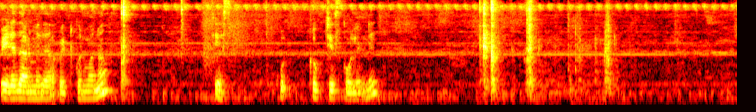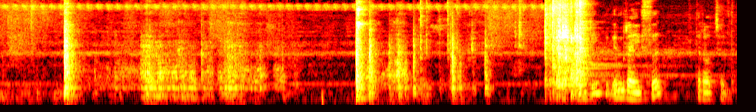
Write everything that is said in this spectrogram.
వేరే దాని మీద పెట్టుకొని మనం చేసు కుక్ చేసుకోవాలండి. ఇదేం రైస్ తర్వాత చూద్దాం.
